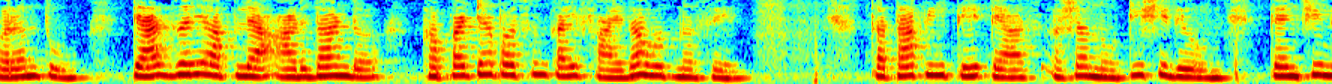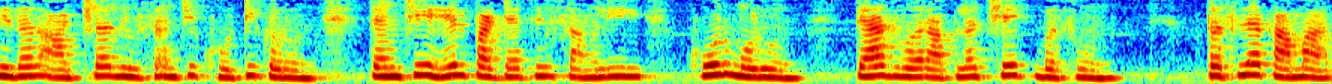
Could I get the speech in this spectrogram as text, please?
परंतु त्यात जरी आपल्या आडदांड कपाट्यापासून काही फायदा होत नसेल तथापि ते त्यास अशा नोटिशी देऊन त्यांची निदान आठ चार दिवसांची खोटी करून त्यांची हेलपाट्यातील चांगली खोड मोडून त्याचवर आपला चेक बसवून तसल्या कामात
